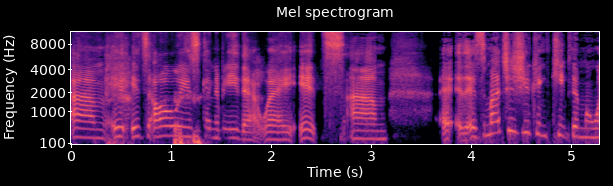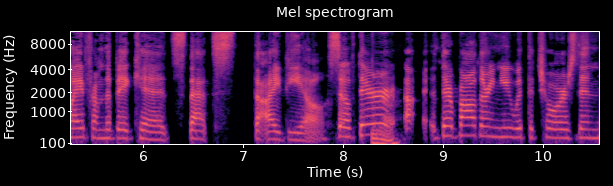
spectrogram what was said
um, it, it's always going to be that way. It's um, as much as you can keep them away from the big kids. That's the ideal. So if they're yeah. uh, they're bothering you with the chores, then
